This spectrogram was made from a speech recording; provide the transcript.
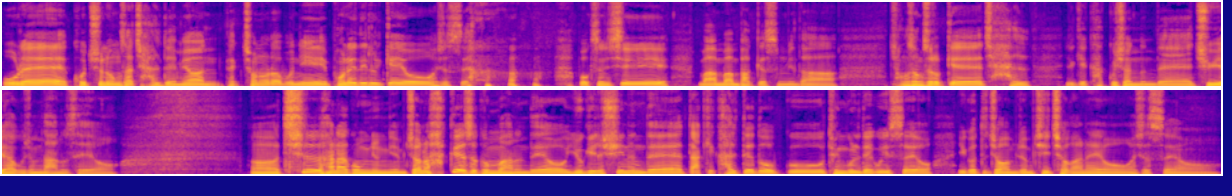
올해 고추 농사 잘 되면 백천오라보니 보내드릴게요 하셨어요. 복순 씨 마음만 바뀌었습니다. 정성스럽게 잘 이렇게 가꾸셨는데 주의하고 좀 나누세요. 어, 7106님, 저는 학교에서 근무하는데요. 6일 쉬는데 딱히 갈 데도 없고 뒹굴대고 있어요. 이것도 점점 지쳐가네요. 하셨어요.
